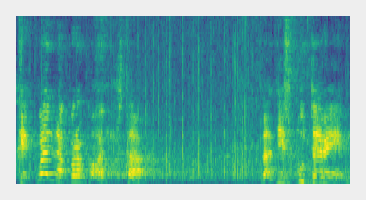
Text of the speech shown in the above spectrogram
che quella proposta la discuteremo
